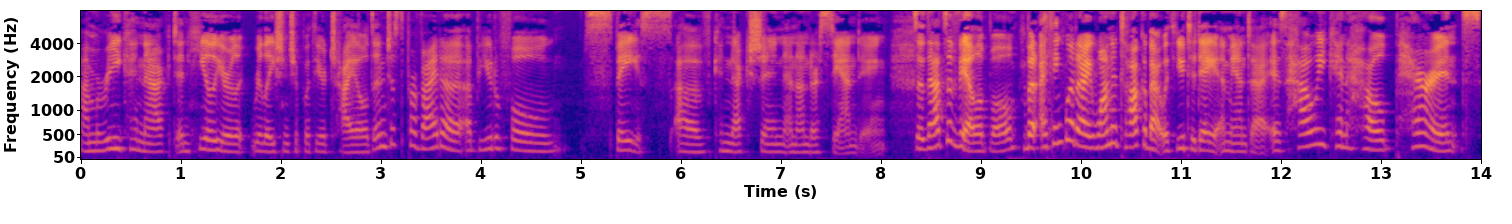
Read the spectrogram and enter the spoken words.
um, reconnect and heal your relationship with your child and just provide a, a beautiful space of connection and understanding. So that's available. But I think what I want to talk about with you today, Amanda, is how we can help parents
